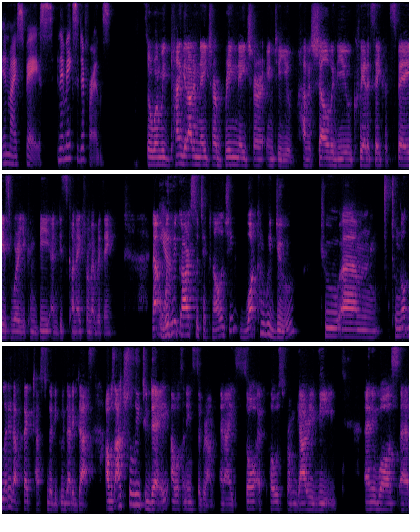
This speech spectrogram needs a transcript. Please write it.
in my space, and it makes a difference. So when we can get out in nature, bring nature into you, have a shell with you, create a sacred space where you can be and disconnect from everything. Now, yeah. with regards to technology, what can we do to um, to not let it affect us to the degree that it does? I was actually today, I was on Instagram and I saw a post from Gary Vee, and it was uh,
